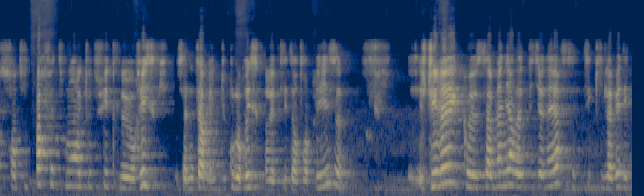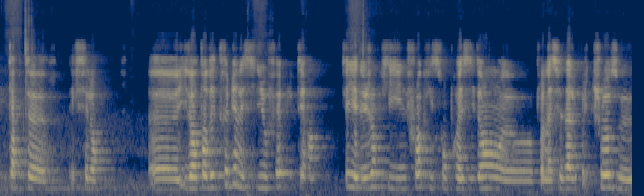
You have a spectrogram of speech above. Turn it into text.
senti parfaitement et tout de suite le risque sanitaire, mais du coup le risque dans les petites entreprises. Je dirais que sa manière d'être visionnaire, c'était qu'il avait des capteurs excellents. Euh, il entendait très bien les signaux faibles du terrain. Il y a des gens qui, une fois qu'ils sont présidents euh, au plan national ou quelque chose, euh,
